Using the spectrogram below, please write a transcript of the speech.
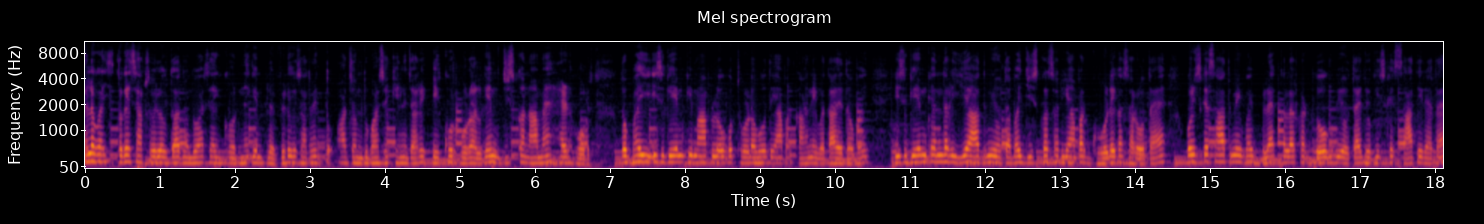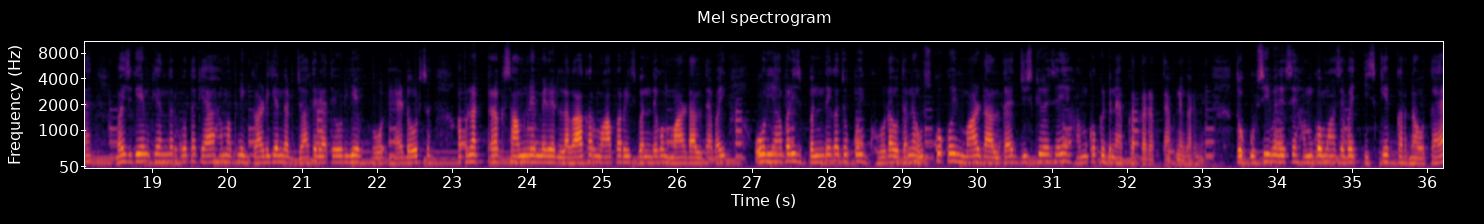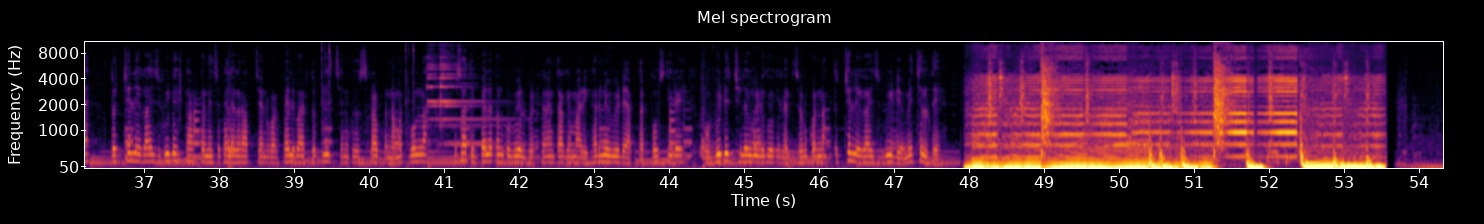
Hello guys तो कैसे आप सभी लोग? तो आज मैं दोबारा से एक और नए गेम प्ले वीडियो के साथ में तो आज हम दोबारा से खेलने जा रहे हैं एक और हॉरर गेम जिसका नाम है हेड हॉर्स तो भाई, इस गेम की मैं आप लोगों को थोड़ा बहुत यहाँ पर कहानी बता देता हूँ भाई। इस गेम के अंदर ये आदमी होता है भाई, जिसका सर यहाँ पर घोड़े का सर होता है, और इसके साथ में भाई ब्लैक कलर का डॉग भी होता है, जो कि इसके साथ ही रहता है। भाई, इस गेम के अंदर होता क्या है, हम अपनी गाड़ी के अंदर जाते रहते हैं, और ये हेड हॉर्स अपना ट्रक सामने मेरे लगा कर वहाँ पर इस बंदे को मार डालता है भाई। और यहाँ पर इस बंदे का जो कोई घोड़ा होता है ना, उसको कोई मार डालता है, जिसकी वजह से हमको किडनैप कर कर रखता है अपने घर में। तो उसी वजह से हमको वहाँ से भाई स्केप करना होता है। तो चलेगा इस वीडियो स्टार्ट करने से पहले अगर आप चैनल पर पहली बार तो प्लीज़ चैनल को सब्सक्राइब करना मत भूलना। तो साथ ही बेल आइकन को भी बेट करें, ताकि हमारी हर न्यू वीडियो आप तक पहुँचती रहे। और वीडियो अच्छी लगे वीडियो को लाइक ज़रूर करना। तो चलेगा इस वीडियो में चलते हैं।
